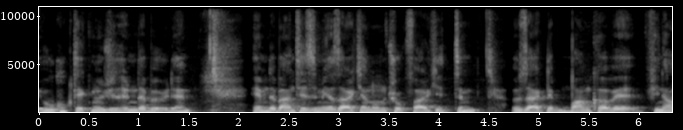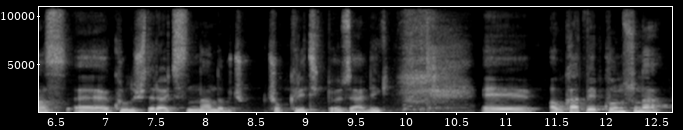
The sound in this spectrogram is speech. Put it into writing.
hukuk teknolojilerinde böyle hem de ben tezimi yazarken onu çok fark ettim. Özellikle banka ve finans e, kuruluşları açısından da bu çok, çok kritik bir özellik. E, avukat web konusuna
